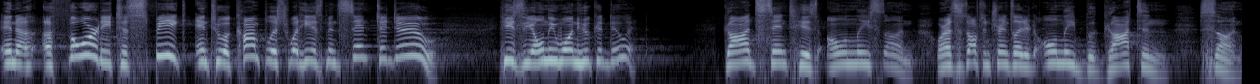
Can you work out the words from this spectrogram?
an uh, authority to speak and to accomplish what he has been sent to do. He's the only one who could do it. God sent his only son, or as it's often translated, only begotten son.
